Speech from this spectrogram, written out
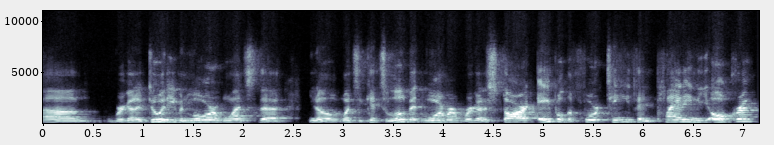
Um, we're going to do it even more once the, you know, once it gets a little bit warmer. We're going to start April the 14th and planting the okra.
